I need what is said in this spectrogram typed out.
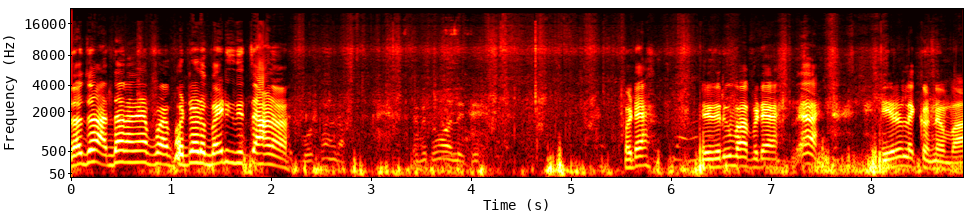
దగ్గర అద్దాలనే పొట్టాడు బయటికి తెచ్చాడు. ఇది తిరుగు బా ఆ, హీరో లెక్క ఉన్నాం బా?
